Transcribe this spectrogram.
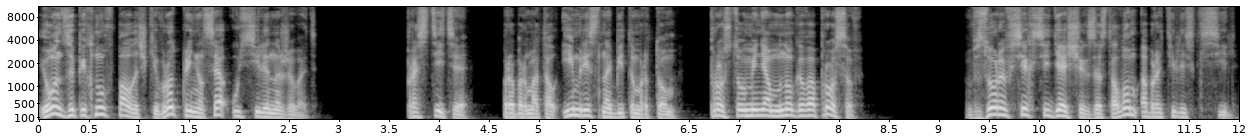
и он, запихнув палочки в рот, принялся усиленно жевать. «Простите», — пробормотал Имри с набитым ртом, «просто у меня много вопросов». Взоры всех сидящих за столом обратились к Силь.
